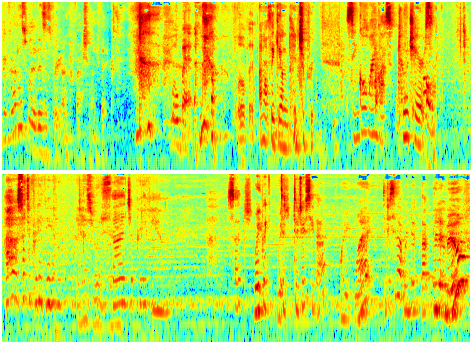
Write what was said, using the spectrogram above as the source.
Regardless what it is, it's very unprofessionally fixed. A little bit. A little bit. I don't think young pinch approve. Single wine glass, two chairs. Oh. oh, such a pretty view. It is really pretty. Such a pretty view. Such. Wait, wait. wait. Did, did you see that? Wait, what? Did you see that window? That Did it move?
